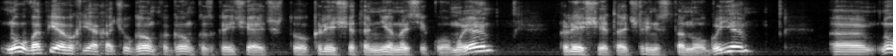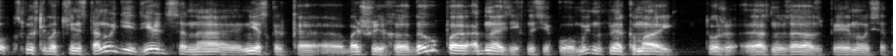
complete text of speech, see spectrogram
Ну, во-первых, я хочу громко-громко закричать, что клещ это не насекомые, клещи это членистоногие. А, ну, в смысле, вот членистоногие делятся на несколько э, больших групп. Одна из них насекомые, например, комары тоже разную заразу переносят.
